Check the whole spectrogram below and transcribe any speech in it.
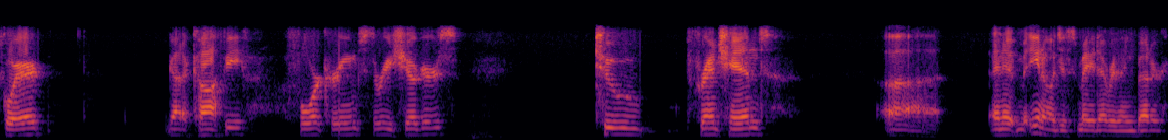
squared, got a coffee, four creams, three sugars, two French hens, uh, and it you know just made everything better.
